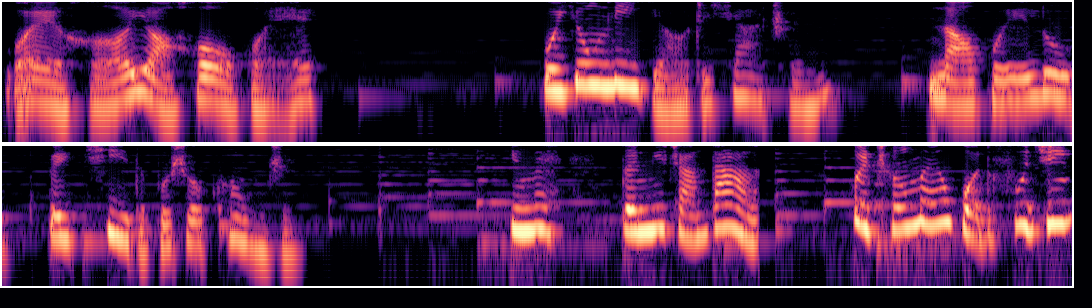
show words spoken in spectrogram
为何要后悔？我用力咬着下唇，脑回路被气得不受控制。因为等你长大了，会成为我的夫君。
